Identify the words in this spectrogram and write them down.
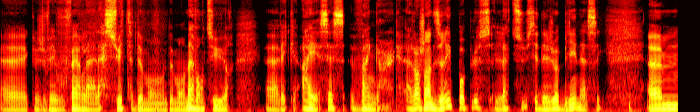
que je vais vous faire la, suite de mon, aventure avec ISS Vanguard. Alors, j'en dirai pas plus là-dessus, c'est déjà bien assez. Euh,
